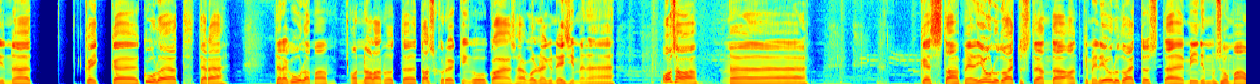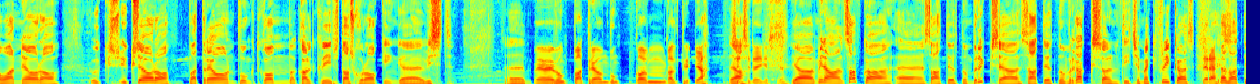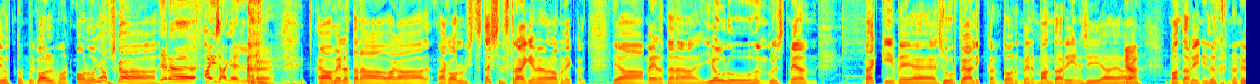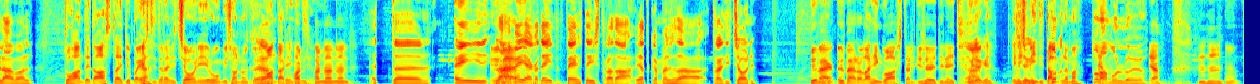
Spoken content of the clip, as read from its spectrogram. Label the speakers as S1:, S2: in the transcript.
S1: siin äh, kõik äh, kuulajad, tere, tere kuulama, on alanud äh, taskuröökingu kahesaja kolmekümne esimene osa. Kes tahab meile jõulutoetust anda, andke meile jõulutoetust, miinimumsumma one euro, üks, üks euro, patreon.com kaldkriips taskurooking vist.
S2: Www.patreon.com kaldkri-, jah, sa ütlesid õigesti, jah.
S1: ja mina olen Savka, saatejuht number üks ja saatejuht number kaks on DJ Mac Freekas ja saatejuht number kolm on onu Jopska
S3: tere, Aisakell.
S1: ja meil on täna väga-väga olulistest asjadest räägime loomulikult ja meil on täna jõuluhõngu, sest meil on Maci, meie suur pealik on toonud meile mandariine siia ja, ja. mandariini lõhn on üleval.
S3: Tuhandeid aastaid juba
S1: Jah.
S3: Eesti traditsiooniruumis olnud äh,
S1: Jah.
S2: on,
S3: mandariinid.
S2: on, on, on.
S1: et äh, ei
S2: Üme-
S1: lähe meiega teid te,, teist rada, jätkame seda traditsiooni.
S2: Üme, Ümera lahinguaastalgi söödi neid.
S3: muidugi. ja siis
S1: Muidugi.
S3: mindi taplema.
S1: tunamullu ju.
S2: jah mm -hmm..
